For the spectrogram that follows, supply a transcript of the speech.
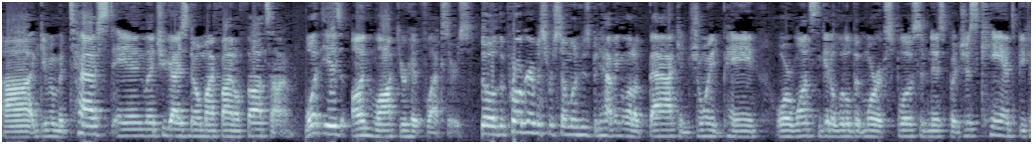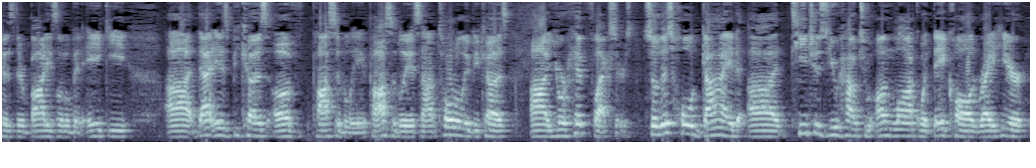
uh, give them a test, and let you guys know my final thoughts on them. What is Unlock Your Hip Flexors? So the program is for someone who's been having a lot of back and joint pain or wants to get a little bit more explosiveness but just can't because their body's a little bit achy. Uh, that is because of possibly, possibly, it's not totally because uh, your hip flexors. So this whole guide uh, teaches you how to unlock what they called right here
